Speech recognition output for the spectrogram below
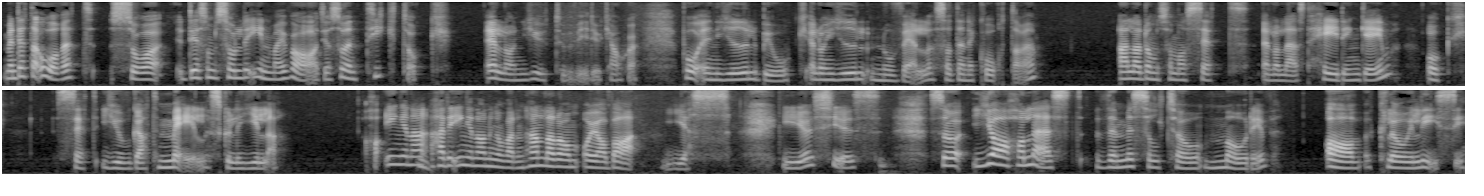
Men detta året så, det som sålde in mig var att jag såg en TikTok, eller en YouTube-video kanske, på en julbok eller en julnovell så att den är kortare. Alla de som har sett eller läst Hating Game och sett You've Got Mail skulle gilla. Har ingen, mm. Hade ingen aning om vad den handlade om och jag bara yes, yes, yes. Så jag har läst The Mistletoe Motive av Chloe Leasy.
